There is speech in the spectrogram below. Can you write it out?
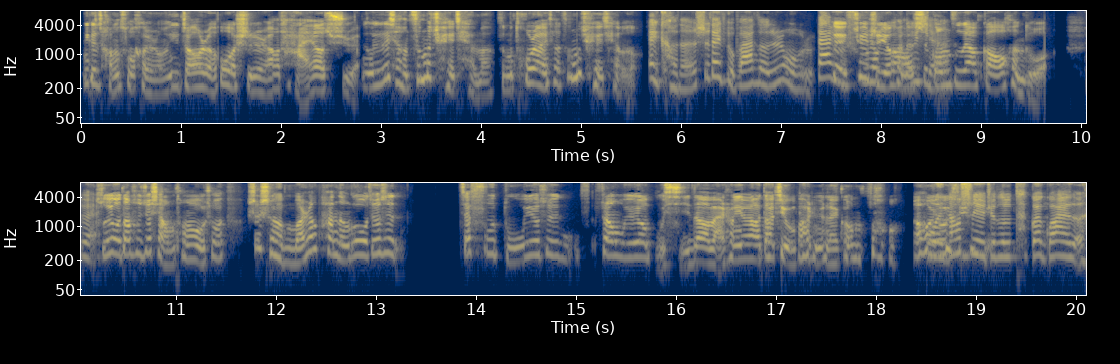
那个场所很容易招惹祸事，然后他还要去。我就在想，这么缺钱吗？怎么突然一下这么缺钱了？哎，可能是在酒吧的这种待对，遇确实有可能是工资。资要高很多。对，所以我当时就想不通了，我说是什么让他能够就是在复读，又是上午又要补习的，晚上又要到酒吧里面来工作，然后我当时也觉得他怪怪的。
